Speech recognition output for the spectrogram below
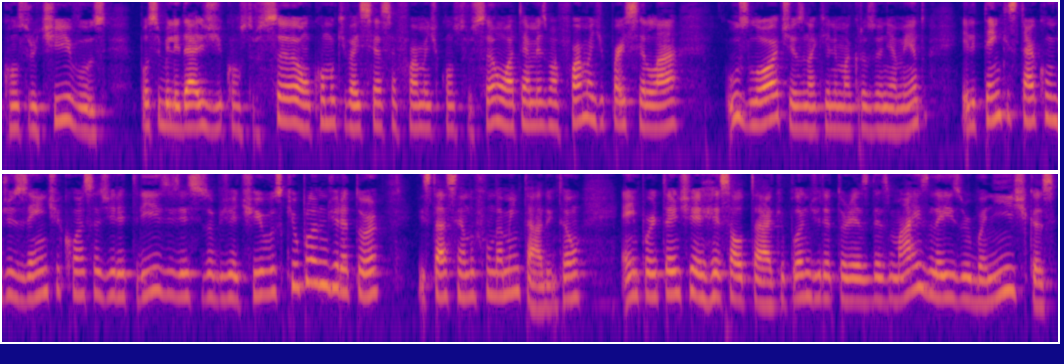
construtivos, possibilidades de construção, como que vai ser essa forma de construção, ou até a mesma forma de parcelar os lotes naquele macrozoneamento, ele tem que estar condizente com essas diretrizes esses objetivos que o plano diretor está sendo fundamentado. Então, é importante ressaltar que o plano diretor e as demais leis urbanísticas,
